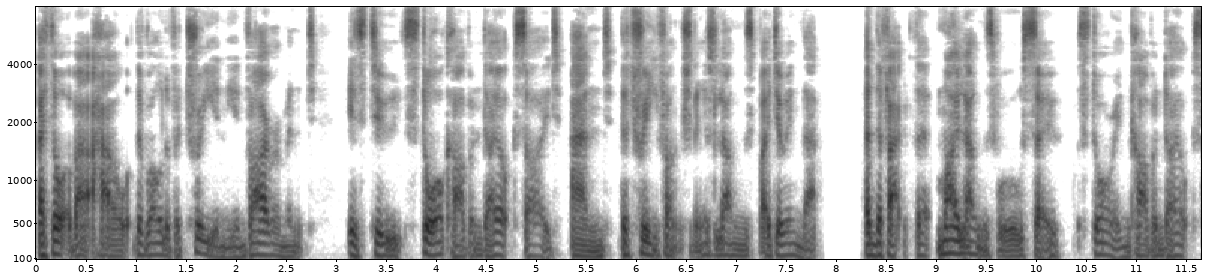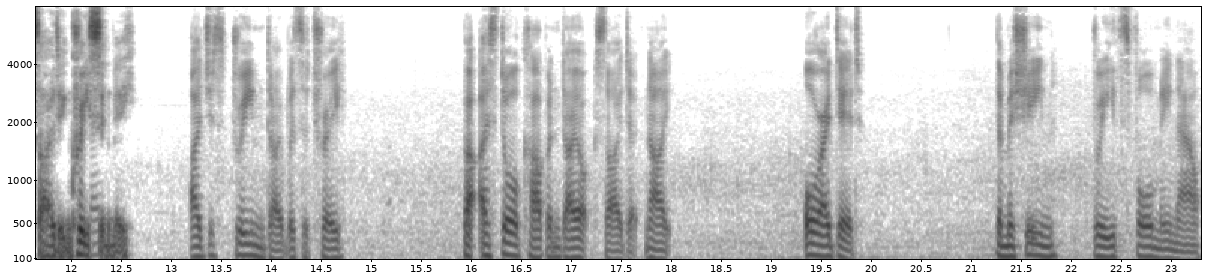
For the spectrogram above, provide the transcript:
I thought about how the role of a tree in the environment is to store carbon dioxide and the tree functioning as lungs by doing that. And the fact that my lungs were also storing carbon dioxide increasingly. I just dreamed I was a tree. But I store carbon dioxide at night. Or I did. The machine breathes for me now.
